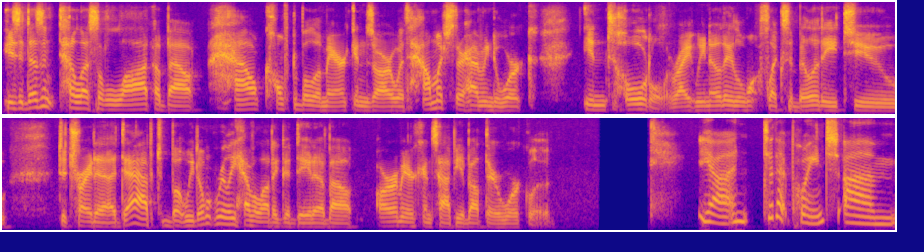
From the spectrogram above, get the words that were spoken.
is it doesn't tell us a lot about how comfortable americans are with how much they're having to work in total right we know they want flexibility to to try to adapt but we don't really have a lot of good data about are americans happy about their workload yeah, and to that point, um,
